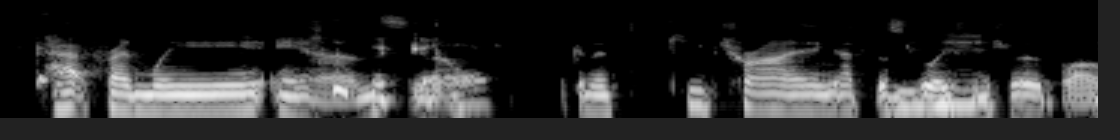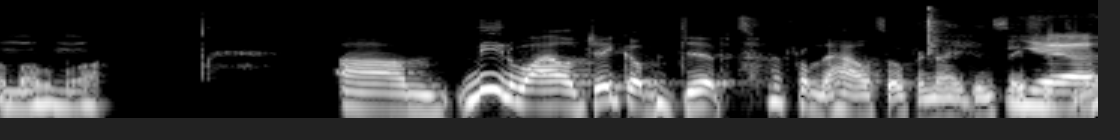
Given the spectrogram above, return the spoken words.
cat friendly and Oh you know gonna keep trying at this Mhm. relationship. Blah blah Mhm. blah blah. Um. Meanwhile, Jacob dipped from the house overnight. Didn't say Yeah,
